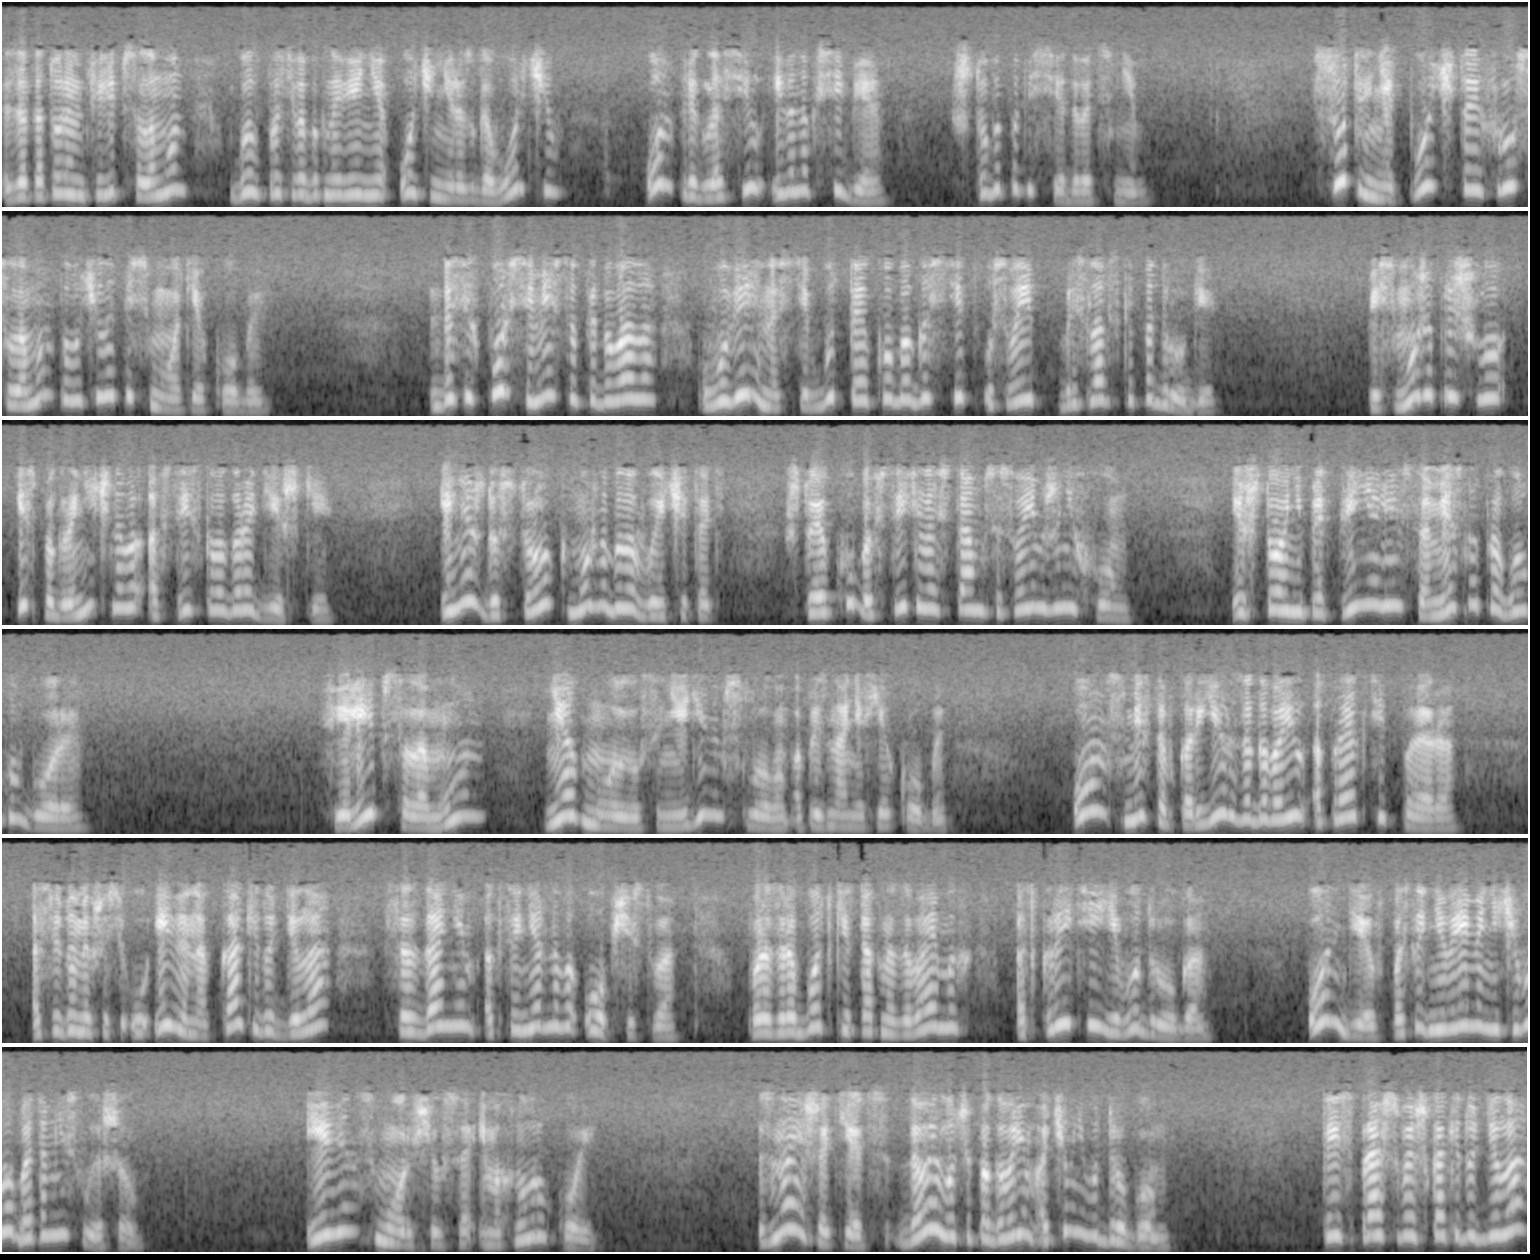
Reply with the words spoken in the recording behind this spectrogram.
за которым Филипп Соломон был против обыкновения очень неразговорчив, он пригласил Ивана к себе, чтобы побеседовать с ним. С утренней почтой фру Соломон получила письмо от Якобы. До сих пор семейство пребывало в уверенности, будто Якоба гостит у своей бреславской подруги. Письмо же пришло из пограничного австрийского городишки, и между строк можно было вычитать, что Якуба встретилась там со своим женихом и что они предприняли совместную прогулку в горы. Филипп Соломон не обмолвился ни единым словом о признаниях Якобы. Он с места в карьер заговорил о проекте Пера, осведомившись у Ивена, как идут дела с созданием акционерного общества по разработке так называемых открытий его друга. Он где в последнее время ничего об этом не слышал. Ивен сморщился и махнул рукой. Знаешь, отец, давай лучше поговорим о чем нибудь другом. Ты спрашиваешь, как идут дела?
